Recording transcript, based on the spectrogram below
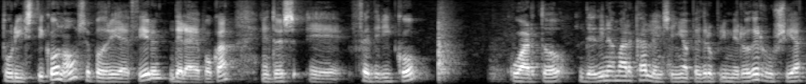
turístico, ¿no? Se podría decir, de la época. Entonces, eh, Federico IV de Dinamarca le enseñó a Pedro I de Rusia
